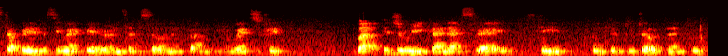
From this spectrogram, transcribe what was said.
stopping in to see my parents and so on and family. I went straight back to Jamaica, and that's where I stayed until 2002,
